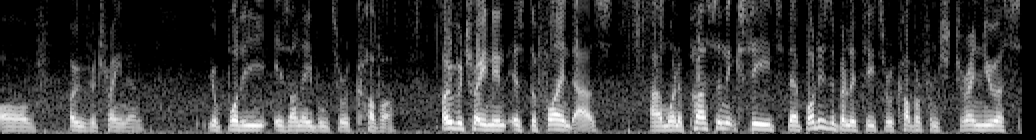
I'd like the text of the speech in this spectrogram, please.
of overtraining. Your body is unable to recover. Overtraining is defined as um, when a person exceeds their body's ability to recover from strenuous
